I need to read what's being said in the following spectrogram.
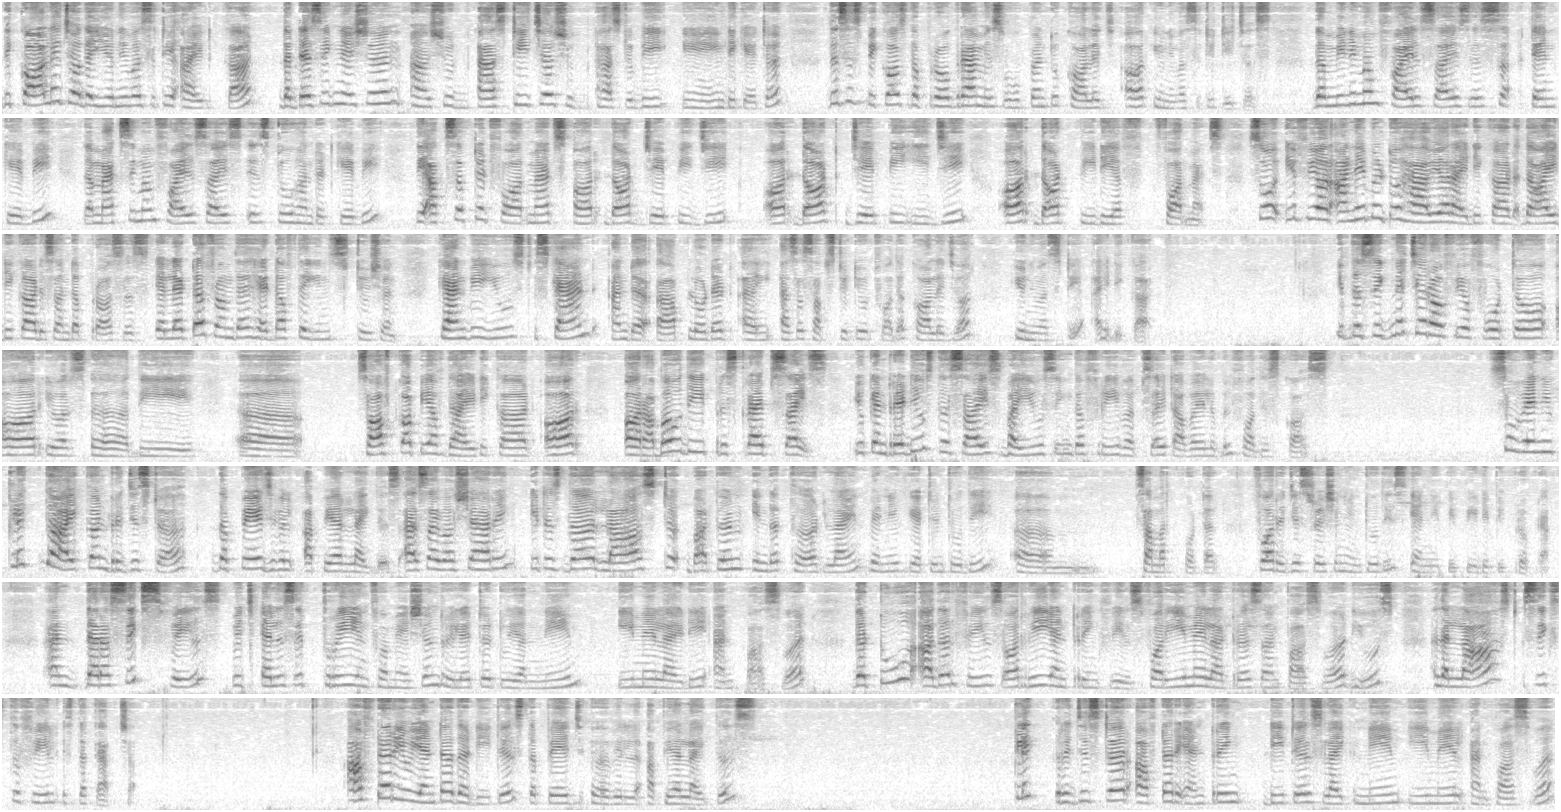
The college or the university ID card, the designation uh, should as teacher should has to be uh, indicated. This is because the program is open to college or university teachers. The minimum file size is 10 KB. The maximum file size is 200 KB. The accepted formats are .jpg or .jpeg or .pdf formats. So if you are unable to have your ID card, the ID card is under process. A letter from the head of the institution can be used, scanned and uh, uploaded uh, as a substitute for the college or university ID card. If the signature of your photo or your uh, the uh, soft copy of the ID card or or above the prescribed size, you can reduce the size by using the free website available for this course. So when you click the icon register, the page will appear like this. As I was sharing, it is the last button in the third line when you get into the um, Samarth portal for registration into this NEP PDP program. And there are six fields which elicit three information related to your name, email ID and password. The two other fields are re-entering fields for email address and password used and the last sixth field is the captcha. After you enter the details, the page uh, will appear like this. Click register after entering details like name, email and password.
